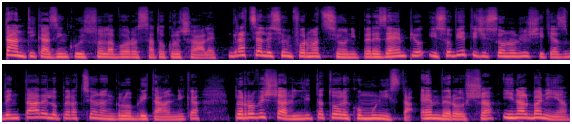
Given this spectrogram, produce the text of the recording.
Tanti casi in cui il suo lavoro è stato cruciale. Grazie alle sue informazioni, per esempio, i sovietici sono riusciti a sventare l'operazione anglo-britannica per rovesciare il dittatore comunista Enver Hoxha in Albania.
